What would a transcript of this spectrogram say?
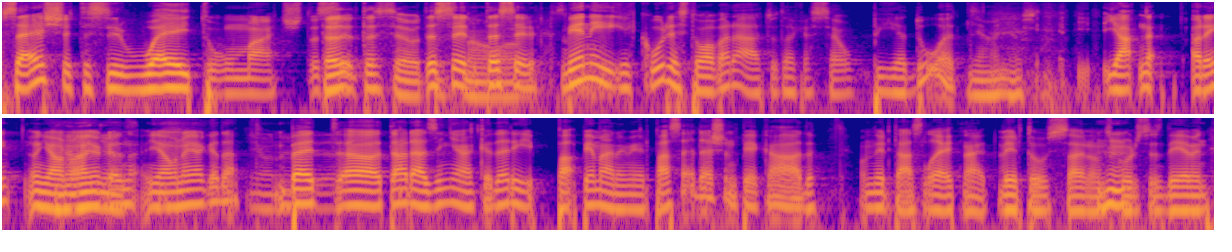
seši, tas ir way too much. Tas, tas, ir, tas jau tas ir, nav tas ir vienīgi, kur es to varētu sev piedot. Jā. Jā, ne, arī jaunajā Jāņos. gadā. Jaunajā gadā. Jaunajā Bet uh, tādā ziņā, kad arī, pa, piemēram, ir pasēdēšana pie kāda un ir tās lētnē virtuves sarunas, mm. -hmm. kuras es dievinu.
